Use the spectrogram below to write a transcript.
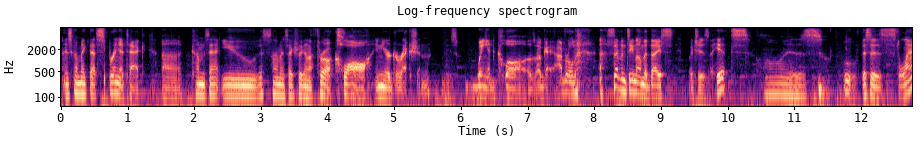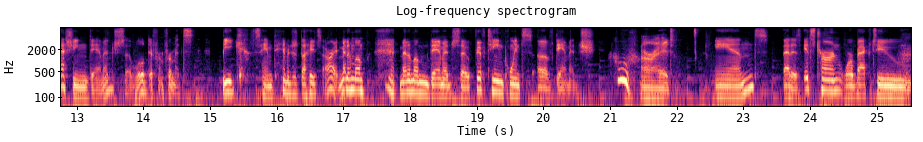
And It's going to make that spring attack. Uh, comes at you. This time it's actually going to throw a claw in your direction. These winged claws. Okay, I've rolled a 17 on the dice, which is a hit. Claw is. Ooh, this is slashing damage, so a little different from its beak. Same damage dice. All right, minimum minimum damage, so 15 points of damage. Whew. All right. And that is its turn. We're back to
